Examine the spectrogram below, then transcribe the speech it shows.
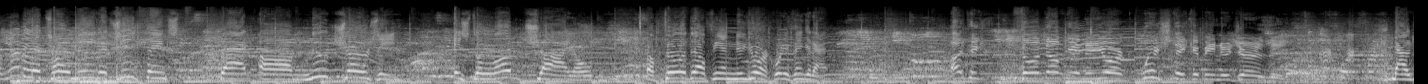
Olivia told me that she thinks that um, New Jersey is the love child of Philadelphia and New York. What do you think of that? I think Philadelphia and New York wish they could be New Jersey. Now,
